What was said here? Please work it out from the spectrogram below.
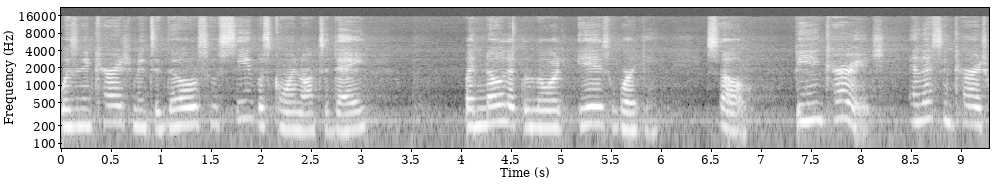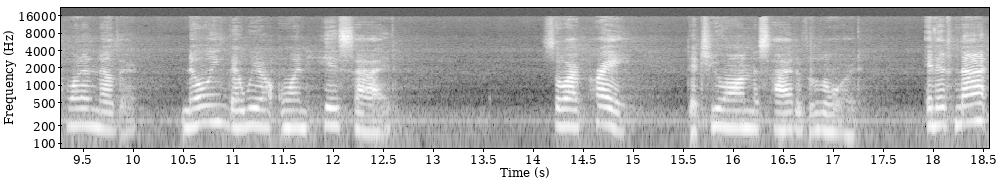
was an encouragement to those who see what's going on today, but know that the Lord is working. So be encouraged and let's encourage one another, knowing that we are on His side. So I pray that you are on the side of the Lord. And if not,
